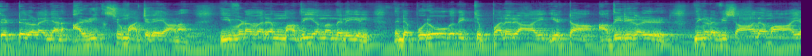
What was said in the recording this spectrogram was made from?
കെട്ടുകളെ ഞാൻ അഴിച്ചു മാറ്റുകയാണ്. ഇവിടെ വരെ മതി എന്ന നിലയിൽ നിന്റെ പുരോഗതിക്ക് പലരായി ഇട്ട അതിരുകൾ നിങ്ങളുടെ വിശാലമായ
